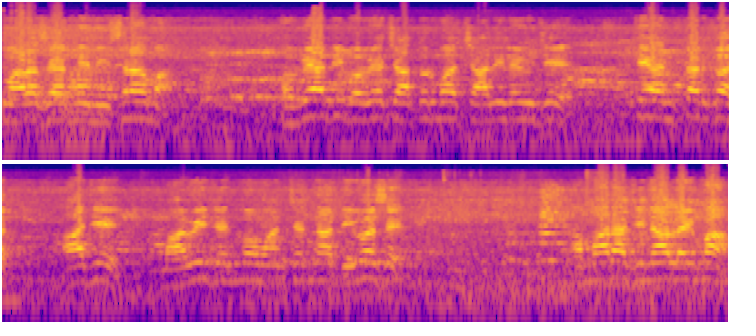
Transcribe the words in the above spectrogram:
મારા સાહેબની નિશ્રામાં ભવ્યાથી ભવ્ય ચાતુર્માસ ચાલી રહ્યું છે. તે અંતર્ગત આજે મહાવીર જન્મ વાંચનના દિવસે અમારા જિનાલયમાં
